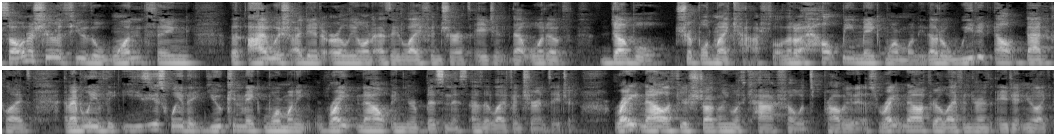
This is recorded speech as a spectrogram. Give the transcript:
So I want to share with you the one thing that I wish I did early on as a life insurance agent that would have double, tripled my cash flow. That'll help me make more money. That'll weed out bad clients. And I believe the easiest way that you can make more money right now in your business as a life insurance agent. Right now, if you're struggling with cash flow, it's probably this. Right now, if you're a life insurance agent and you're like,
